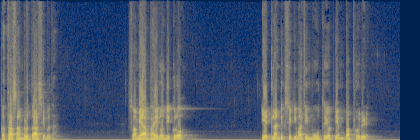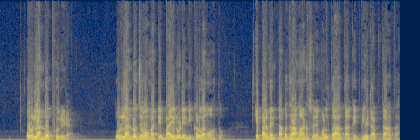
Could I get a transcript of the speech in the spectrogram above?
કથા સાંભળતા હશે બધા. સ્વામી, આ ભાઈનો દીકરો એટલાન્ટિક સિટીમાંથી મૂવ થયો Tampa Florida, Orlando Florida. Orlando જવા માટે બાય રોડે નીકળવાનો હતો. એપાર્ટમેન્ટના બધા માણસોને મળતા હતા, કંઈ ભેટ આપતા હતા.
